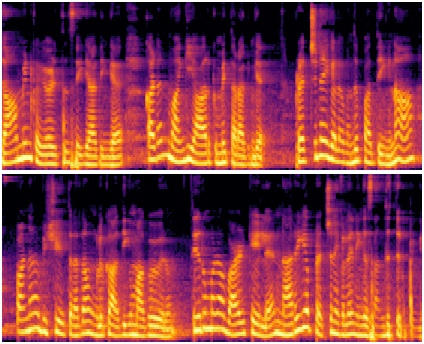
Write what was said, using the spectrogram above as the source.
ஜாமீன் கையெழுத்து செய்யாதீங்க. கடன் வாங்கி யாருக்குமே தராதீங்க. பிரச்சனைகளை வந்து பார்த்தீங்கன்னா பண விஷயத்தில் தான் உங்களுக்கு அதிகமாகவே வரும். திருமண வாழ்க்கையில் நிறைய பிரச்சனைகளை நீங்கள் சந்தித்திருப்பீங்க.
